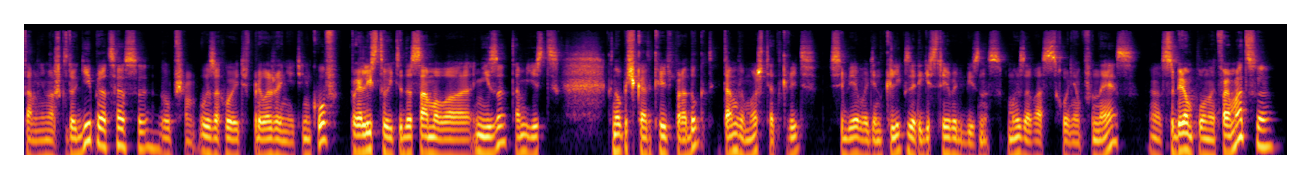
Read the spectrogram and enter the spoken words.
Там немножко другие процессы. В общем, вы заходите в приложение Тинькофф, пролистываете до самого низа. Там есть кнопочка «Открыть продукт». И там вы можете открыть себе в один клик зарегистрировать бизнес. Мы за вас сходим в ФНС, соберем полную информацию, Э,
